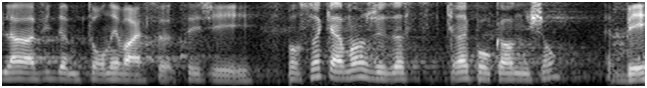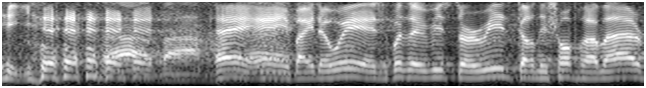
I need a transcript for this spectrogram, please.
l'envie de me tourner vers ça. Tu sais, j'ai. C'est pour ça qu'elle mange des hosties de crêpes au cornichon. Big. Hey, hey, by the way, je sais pas si vous avez vu Story, du cornichon fromage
